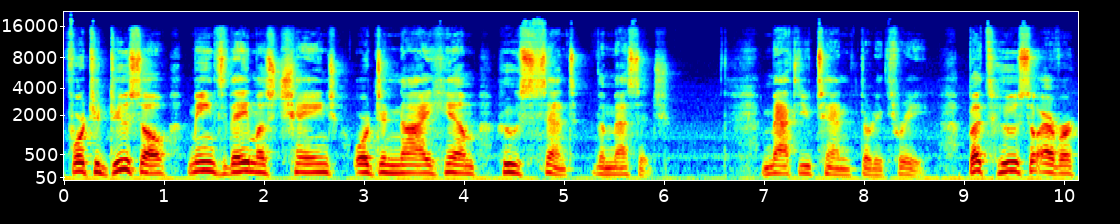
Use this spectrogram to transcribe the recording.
For to do so means they must change or deny him who sent the message. Matthew 10:33 But whosoever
